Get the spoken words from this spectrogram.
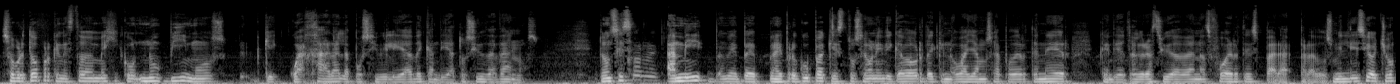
sobre todo porque en el Estado de México no vimos que cuajara la posibilidad de candidatos ciudadanos. Entonces, a mí me, preocupa que esto sea un indicador de que no vayamos a poder tener candidaturas ciudadanas fuertes para, para 2018,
